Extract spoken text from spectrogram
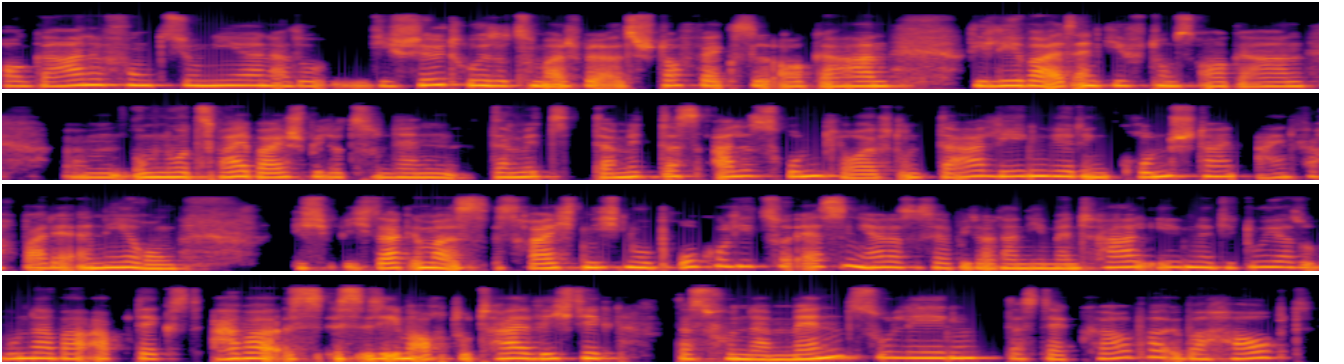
Organe funktionieren, also die Schilddrüse zum Beispiel als Stoffwechselorgan, die Leber als Entgiftungsorgan, ähm, um nur zwei Beispiele zu nennen, damit, damit das alles rund läuft. Und da legen wir den Grundstein einfach bei der Ernährung. Ich, ich sage immer, es, es reicht nicht nur Brokkoli zu essen, ja, das ist ja wieder dann die Mentalebene, die du ja so wunderbar abdeckst, aber es, es ist eben auch total wichtig, das Fundament zu legen, dass der Körper überhaupt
